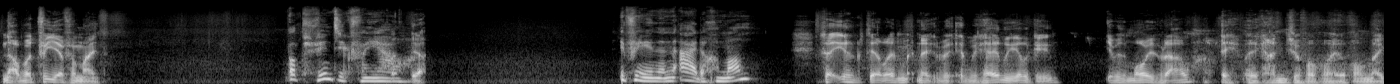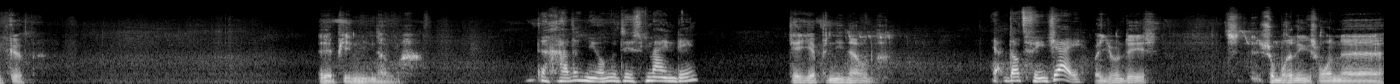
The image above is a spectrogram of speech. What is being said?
Nou, wat vind jij van mij? Wat vind ik van jou? Ja. Ik vind je een aardige man. Ik zou eerlijk vertellen, nee, ik ben, ik heel eerlijk in. Je bent een mooie vrouw. Ik, maar ik hou niet zoveel van heel veel make-up. Dat heb je niet nodig. Daar gaat het niet om. Het is mijn ding. Je, je hebt het niet nodig. Ja, dat vind jij. Weet je wat het is? Sommige dingen is gewoon eh,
